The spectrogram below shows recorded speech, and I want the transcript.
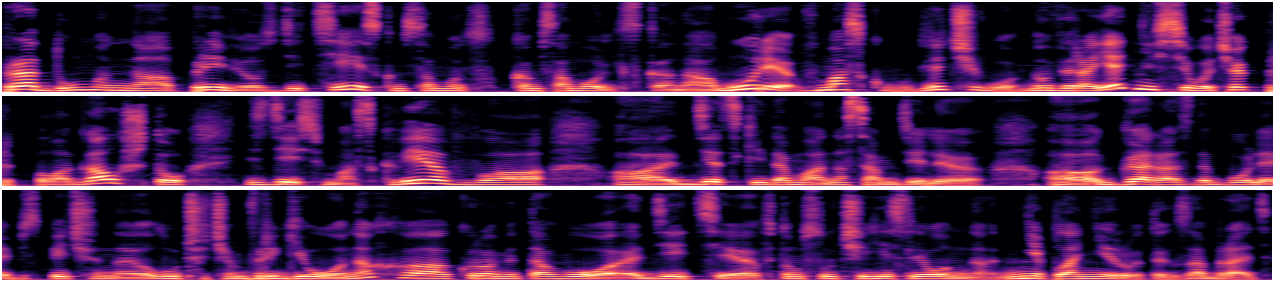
продуманно привез детей из Комсомольска, Комсомольска на Амуре в Москву. Для чего? Ну, вероятнее всего, человек предполагал, что здесь, в Москве, в а, детские дома, на самом деле, а, гораздо более обеспечены лучше, чем в регионах. А, кроме того, дети дети, в том случае, если он не планирует их забрать,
